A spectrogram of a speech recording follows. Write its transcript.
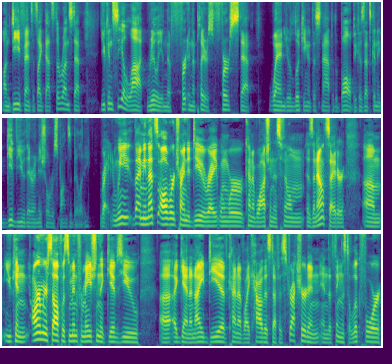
on defense, it's like that's the run step. You can see a lot really in the fir- in the player's first step when you're looking at the snap of the ball because that's going to give you their initial responsibility. Right. And we, I mean, that's all we're trying to do, right? When we're kind of watching this film as an outsider, um, you can arm yourself with some information that gives you uh, again, an idea of kind of like how this stuff is structured and, and the things to look for.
